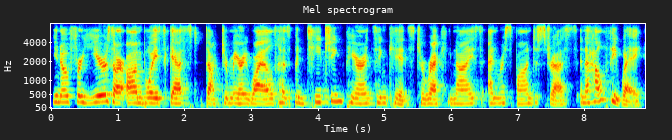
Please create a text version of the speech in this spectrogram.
You know, for years, our On Boys guest, Dr. Mary Wilde, has been teaching parents and kids to recognize and respond to stress in a healthy way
